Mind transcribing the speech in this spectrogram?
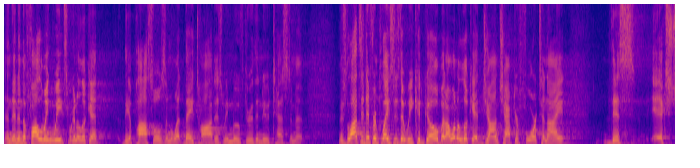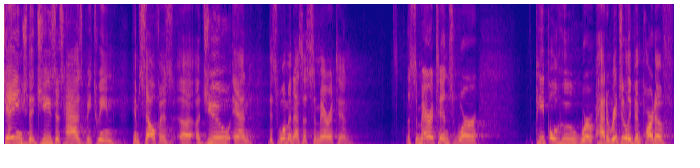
And then in the following weeks, we're going to look at the apostles and what they taught as we move through the New Testament. There's lots of different places that we could go, but I want to look at John chapter 4 tonight. This exchange that Jesus has between himself as a, Jew and this woman as a Samaritan. The Samaritans were people who were, had originally been part of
